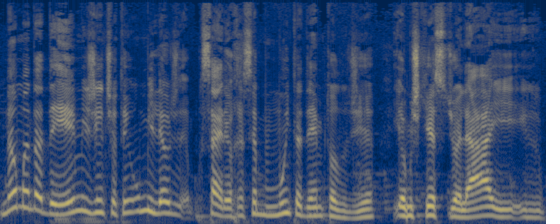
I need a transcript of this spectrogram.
Não manda DM, gente, eu tenho um milhão de. Sério, eu recebo muita DM todo dia. E eu me esqueço de olhar e, e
